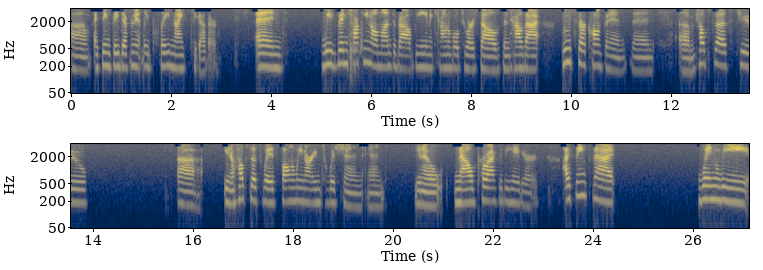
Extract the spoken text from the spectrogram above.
um, I think they definitely play nice together. And we've been talking all month about being accountable to ourselves and how that boosts our confidence and um, helps us to, uh, you know, helps us with following our intuition and, you know, now proactive behaviors. I think that when we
